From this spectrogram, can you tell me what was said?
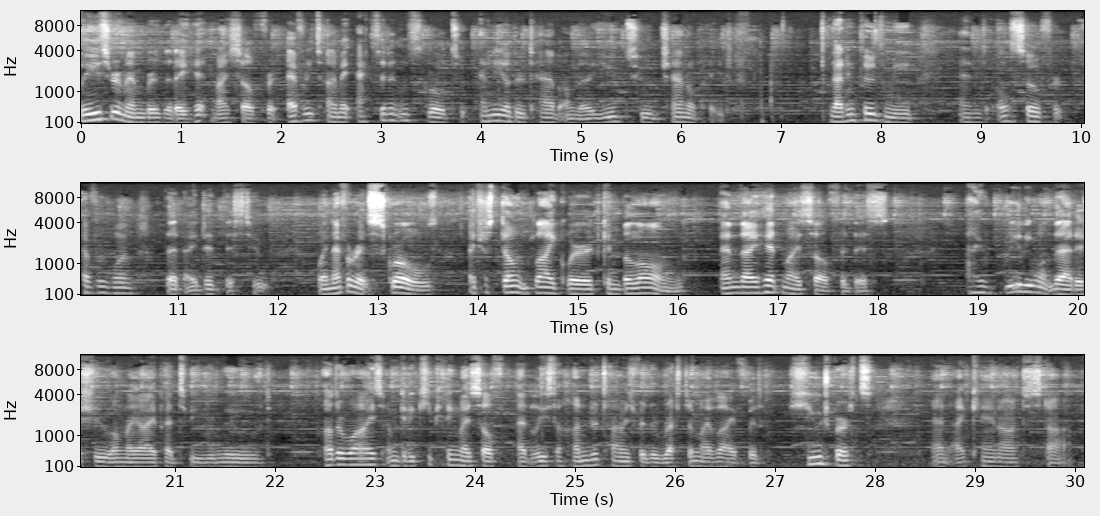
Please remember that I hit myself for every time I accidentally scroll to any other tab on the YouTube channel page. That includes me, and also for everyone that I did this to. Whenever it scrolls, I just don't like where it can belong, and I hit myself for this. I really want that issue on my iPad to be removed. Otherwise, I'm gonna keep hitting myself at least a hundred times for the rest of my life with huge bursts, and I cannot stop.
